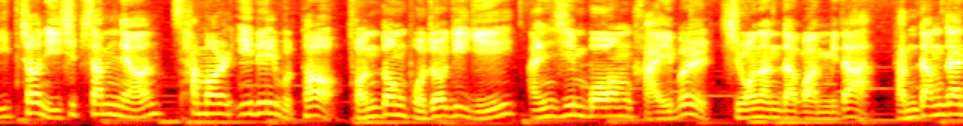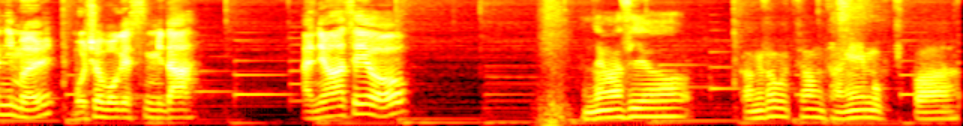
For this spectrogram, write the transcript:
2023년 3월 1일부터 전동 보조기기 안심보험 가입을 지원한다고 합니다. 담당자님을 모셔보겠습니다. 안녕하세요. 안녕하세요. 강서구청 장애인 복지과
